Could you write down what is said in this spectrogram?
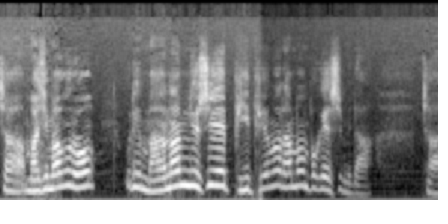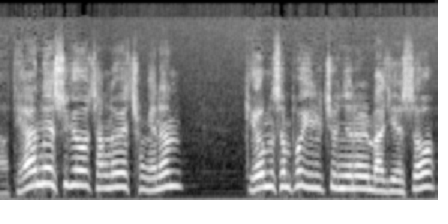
자, 마지막으로 우리 만남뉴스의 비평을 한번 보겠습니다. 자, 대한예수교 장로회 총회는 계엄선포 1주년을 맞이해서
